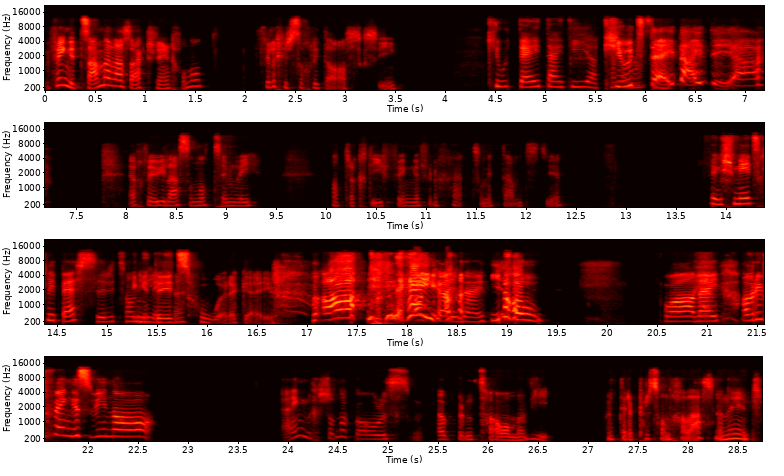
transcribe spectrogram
Ich finde, zusammenlesen actually eigentlich auch noch... Vielleicht war es so ein bisschen das. Gewesen. cute Date Idea. Cute Date Idea! Einfach weil ich Lesen noch ziemlich attraktiv finde, vielleicht hat es mit dem zu tun. Findest du mich jetzt ein bisschen besser, jetzt Ich ich finde jetzt hure geil. ah! Nein! Okay, nein. Yo! Wow, nein. Aber ich finde es wie noch. Eigentlich schon noch Goals, jemandem zu haben, man wie mit dieser Person kann lesen kann, nicht?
